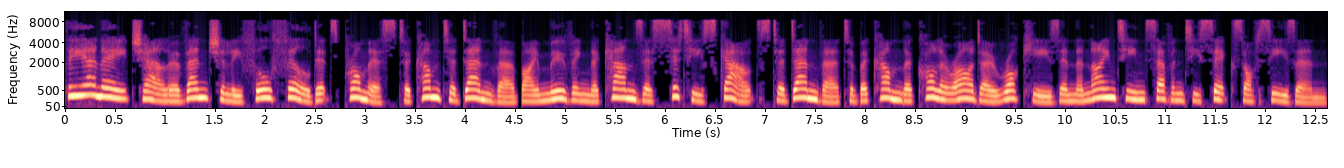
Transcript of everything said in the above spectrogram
The NHL eventually fulfilled its promise to come to Denver by moving the Kansas City Scouts to Denver to become the Colorado Rockies in the 1976 offseason.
